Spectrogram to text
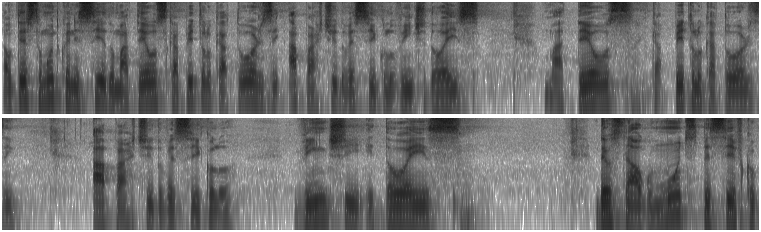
É um texto muito conhecido, Mateus capítulo 14, a partir do versículo 22. Mateus capítulo 14, a partir do versículo 22. Deus tem algo muito específico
